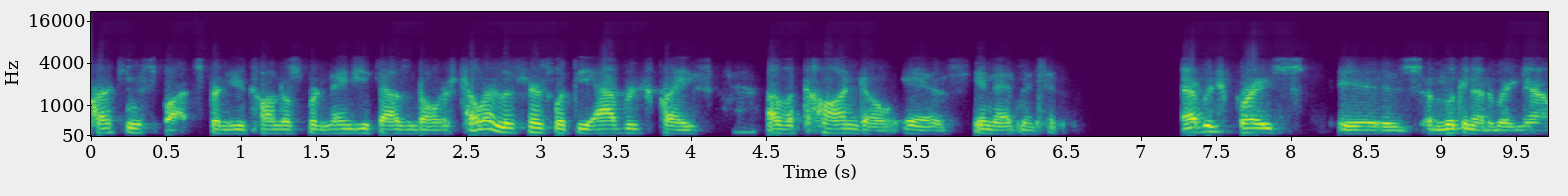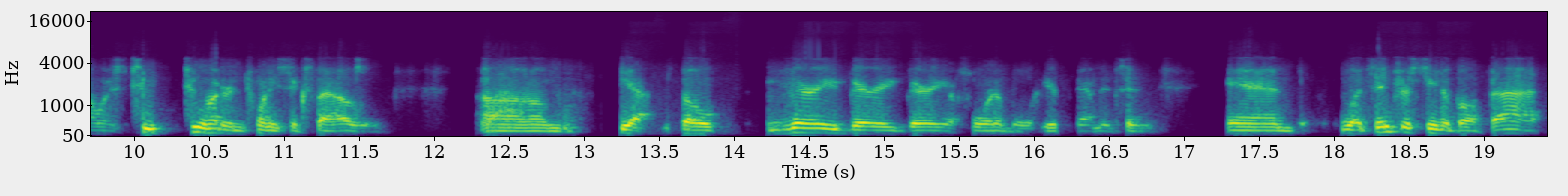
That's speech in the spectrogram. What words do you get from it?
parking spots for new condos for ninety thousand dollars. Tell our listeners what the average price of a condo is in Edmonton. Average price is I'm looking at it right now is two two hundred and twenty six thousand. Um, yeah, so very very very affordable here in Edmonton. And what's interesting about that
